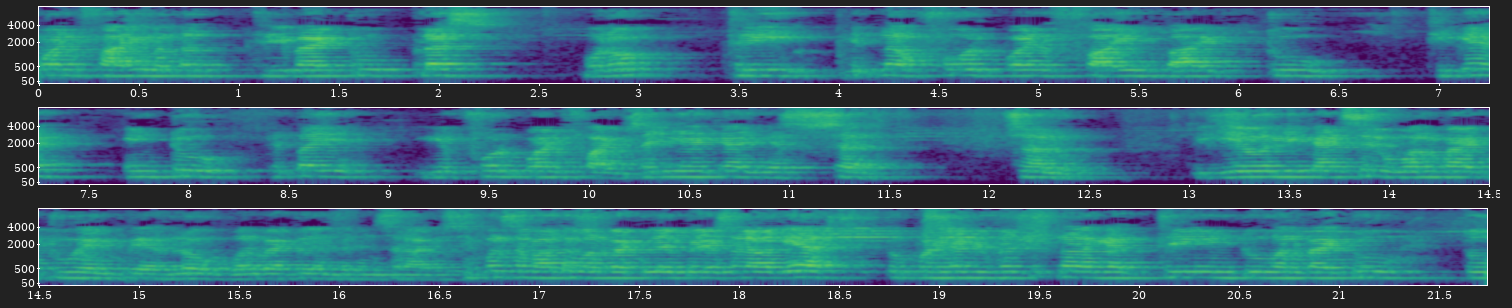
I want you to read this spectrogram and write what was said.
पॉइंट फाइव मतलब थ्री बाई टू प्लस बोलो थ्री कितना? Four point five by two ठीक है? इंटू कितना ये? फोर पॉइंट फाइव सही है क्या? यस सर चलो। तो ये और ये cancel one by two ampere लो one by two ampere answer आ गया। सिंपल सा बात है one by two ampere answer आ गया तो पोटेंशियल डिफरेंस कितना आ गया? Three into one by two तो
